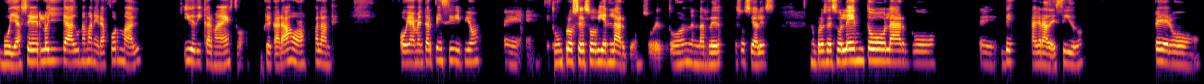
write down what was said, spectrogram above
voy a hacerlo ya de una manera formal y dedicarme a esto. ¿Qué carajo? Vamos para adelante. Obviamente al principio, eh, esto es un proceso bien largo, sobre todo en, las redes sociales, un proceso lento, largo, eh, desagradecido, pero,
